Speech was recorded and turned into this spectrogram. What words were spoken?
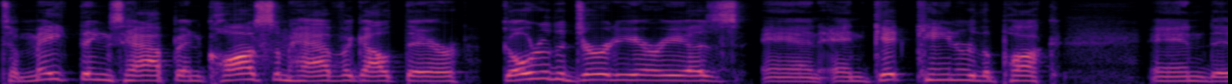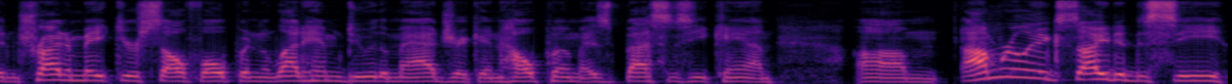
to make things happen, cause some havoc out there, go to the dirty areas, and and get Kaner the puck. And, and try to make yourself open and let him do the magic and help him as best as he can. Um, I'm really excited to see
